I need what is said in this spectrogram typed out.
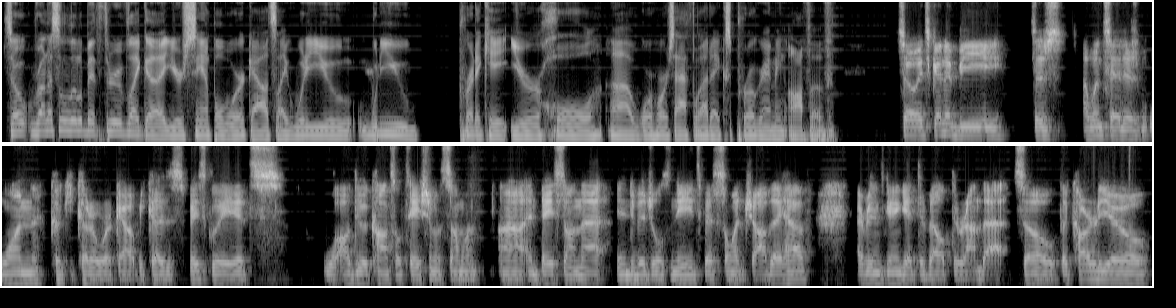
So run us a little bit through of like uh, your sample workouts. Like what do you what do you predicate your whole uh, Warhorse Athletics programming off of? So it's going to be there's I wouldn't say there's one cookie cutter workout because basically it's well, I'll do a consultation with someone, uh, and based on that individual's needs, based on what job they have, everything's going to get developed around that. So the cardio,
